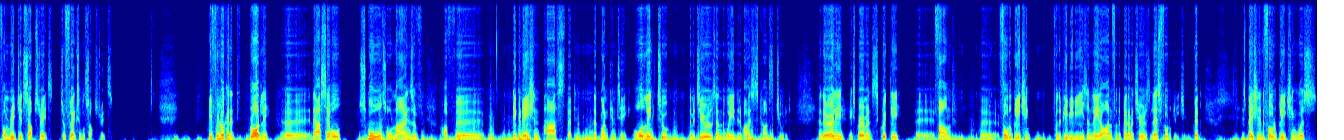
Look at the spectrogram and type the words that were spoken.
from rigid substrates to flexible substrates. If we look at it broadly, uh, there are several schools or lines of, of uh, degradation paths that, that one can take, all linked to the materials and the way the device is constituted. And the early experiments quickly uh, found uh, photo bleaching for the PPVs and later on for the better materials less photobleaching. But especially the photobleaching was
